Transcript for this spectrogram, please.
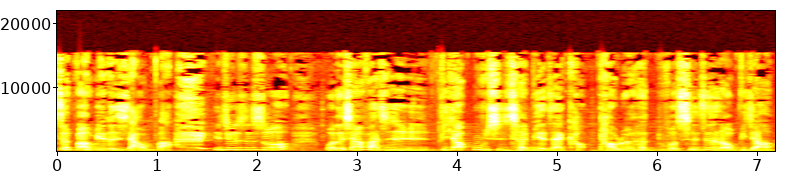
这方面的想法。也就是说。我的想法是比较务实层面，在考讨论很多事，这种比较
